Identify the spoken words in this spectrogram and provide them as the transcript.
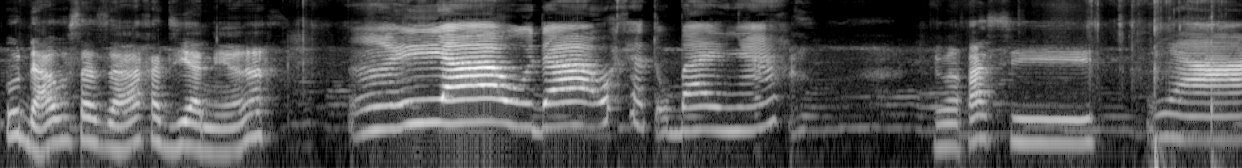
Udah Ustazah kajiannya. iya udah Ustadz ubaynya Terima kasih. ya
